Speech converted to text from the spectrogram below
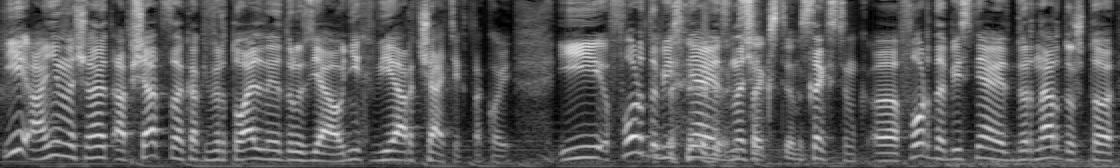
И они начинают общаться как виртуальные друзья. У них VR-чатик такой. И Форд объясняет, значит... Секстинг. Секстинг. Э, Форд объясняет Бернарду, что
